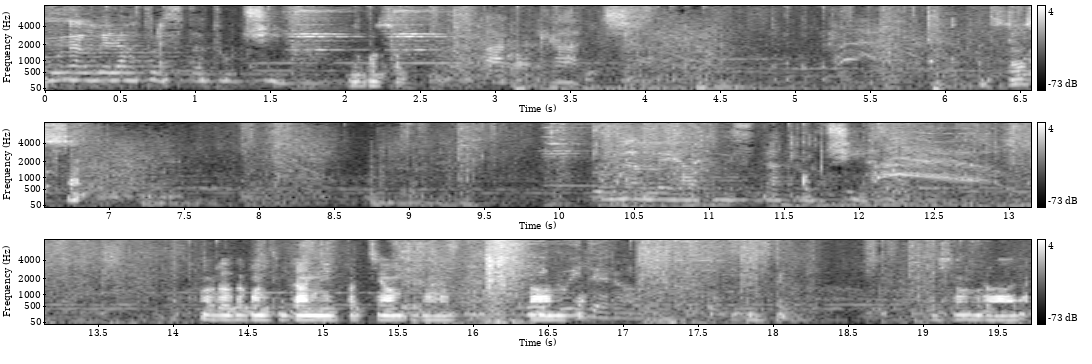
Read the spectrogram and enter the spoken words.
Un alleato è stato ucciso. io posso A caccia. stesso Un alleato è stato ucciso. guardate quanti danni facciamo sono Ti tanto guiderò. può sembrare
